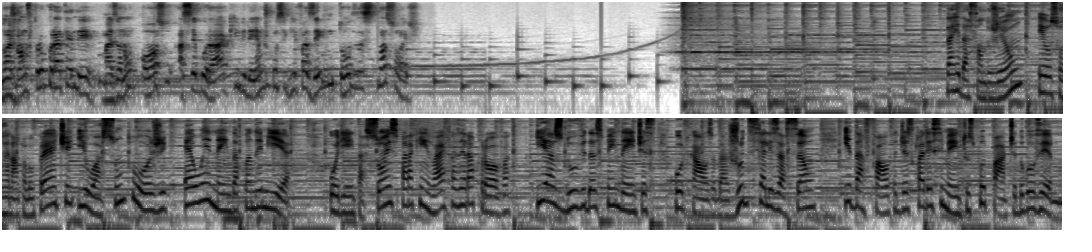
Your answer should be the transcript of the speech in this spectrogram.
Nós vamos procurar atender, mas eu não posso assegurar que iremos conseguir fazer em todas as situações. Da redação do G1, eu sou Renata Loprete e o assunto hoje é o Enem da pandemia orientações para quem vai fazer a prova e as dúvidas pendentes por causa da judicialização e da falta de esclarecimentos por parte do governo.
